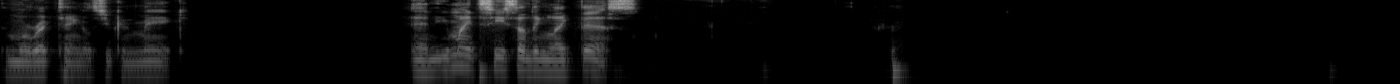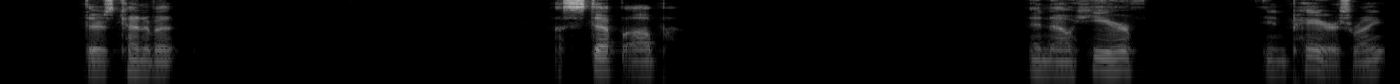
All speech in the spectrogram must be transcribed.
The more rectangles you can make. And you might see something like this. There's kind of a a step up and now here in pairs, right?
